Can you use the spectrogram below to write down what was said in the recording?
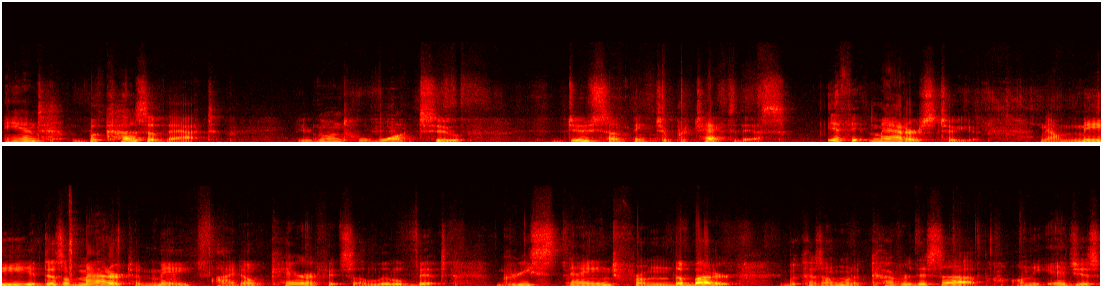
And because of that, you're going to want to do something to protect this if it matters to you. Now me, it doesn't matter to me. I don't care if it's a little bit grease stained from the butter because I want to cover this up on the edges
